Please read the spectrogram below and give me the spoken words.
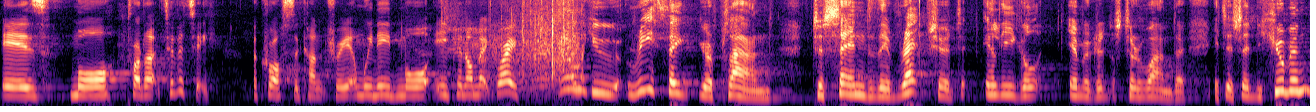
is more productivity across the country and we need more economic growth. Will you rethink your plan to send the wretched illegal immigrants to Rwanda? It is inhuman,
